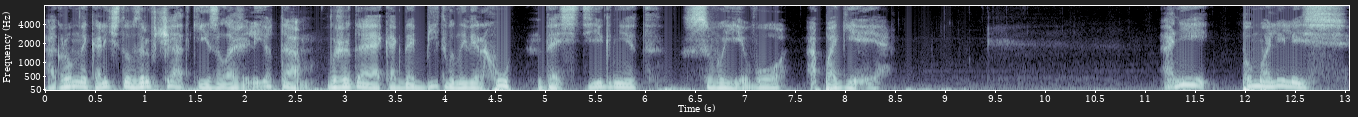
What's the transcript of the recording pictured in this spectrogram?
огромное количество взрывчатки и заложили ее там, выжидая, когда битва наверху достигнет своего апогея. Они помолились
